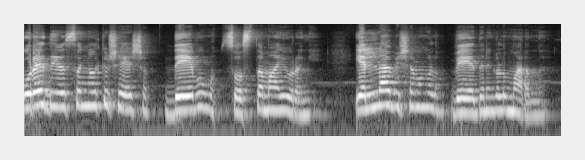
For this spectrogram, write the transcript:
കുറെ ദിവസങ്ങൾക്ക് ശേഷം ദേവവും സ്വസ്ഥമായി ഉറങ്ങി. എല്ലാ വിഷമങ്ങളും വേദനകളും മറന്ന്.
